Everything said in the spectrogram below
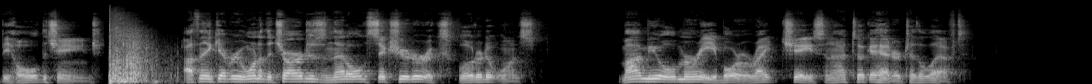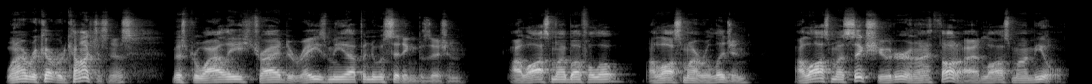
Behold the change. I think every one of the charges in that old six shooter exploded at once. My mule Marie bore a right chase, and I took a header to the left. When I recovered consciousness, Mr. Wiley tried to raise me up into a sitting position. I lost my buffalo, I lost my religion, I lost my six shooter, and I thought I had lost my mule.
